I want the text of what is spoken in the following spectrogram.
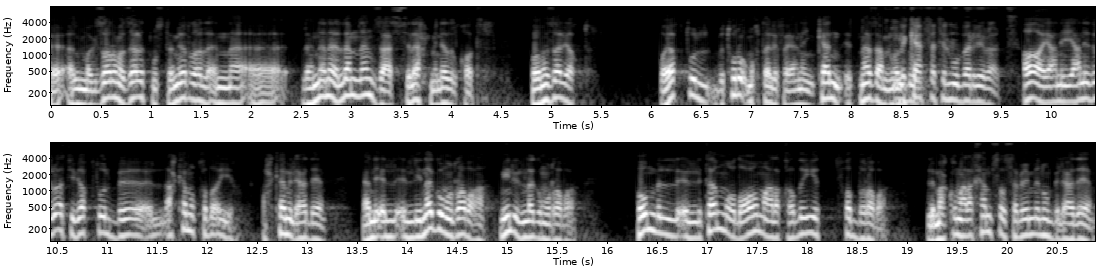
آه، المجزرة ما زالت مستمرة لأن آه، لأننا لم ننزع السلاح من يد القاتل هو ما زال يقتل. ويقتل بطرق مختلفة. يعني إن كان اتنزع من وبكافة المبررات. آه يعني يعني دلوقتي بيقتل بالأحكام القضائية أحكام الإعدام. يعني ال- اللي نجوا من رابعة مين اللي نجوا من رابعة؟ هم ال- اللي تم وضعهم على قضية فض رابعة اللي محكوم على 75 منهم بالإعدام.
